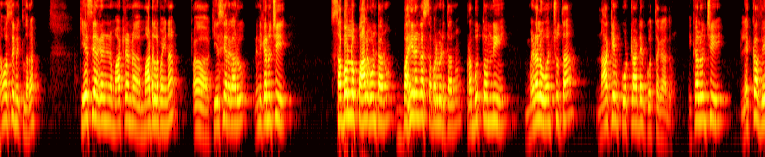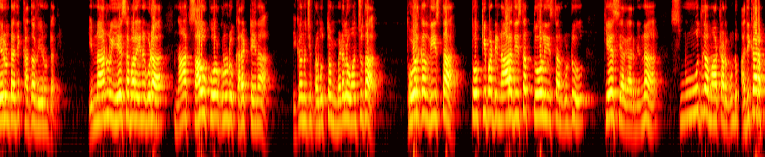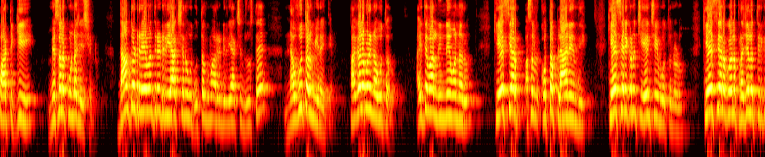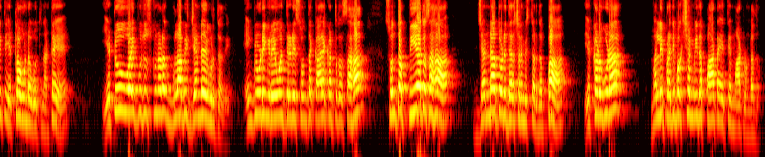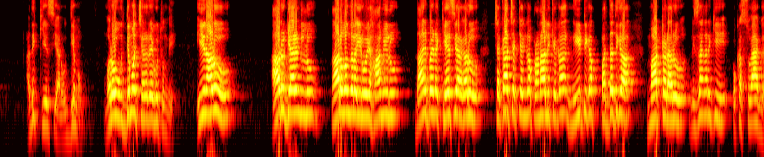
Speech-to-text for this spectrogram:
నమస్తే మిత్రులరా. కేసీఆర్ గారు నేను మాట్లాడిన మాటలపైన కేసీఆర్ గారు నేను ఇక నుంచి సభల్లో పాల్గొంటాను బహిరంగ సభలు పెడతాను ప్రభుత్వంని మెడలు వంచుతా నాకేం కొట్లాడడం కొత్త కాదు. ఇక నుంచి లెక్క వేరుంటుంది కథ వేరుంటుంది. ఇన్నాళ్ళు ఏ సభలైనా కూడా నా చావు కోరుకునుడు కరెక్టేనా? ఇక నుంచి ప్రభుత్వం మెడలు వంచుతా తోడకలు తీస్తా తొక్కిపట్టి నార తీస్తా తోలు తీస్తా అనుకుంటూ కేసీఆర్ గారు నిన్న స్మూత్గా మాట్లాడుకుంటూ అధికార పార్టీకి మెసలకుండా చేసిండు. దాంతో రేవంత్ రెడ్డి రియాక్షన్ ఉత్తమ్ కుమార్ రెడ్డి రియాక్షన్ చూస్తే నవ్వుతారు మీరైతే. పగలబడి నవ్వుతారు. అయితే వాళ్ళు నిన్నేమన్నారు? కేసీఆర్ అసలు కొత్త ప్లాన్ ఏంది? కేసీఆర్ ఇక్కడ నుంచి ఏం చేయబోతున్నాడు? కేసీఆర్ ఒకవేళ ప్రజల్లో తిరిగితే ఎట్లా ఉండబోతుంది? అంటే ఎటు వైపు చూసుకున్నాడో గులాబీ జెండా ఎగురుతుంది. ఇంక్లూడింగ్ రేవంత్ రెడ్డి సొంత కార్యకర్తతో సహా సొంత పియతో సహా జెండాతోటి దర్శనమిస్తాడు తప్ప ఎక్కడ కూడా మళ్ళీ ప్రతిపక్షం మీద పాట అయితే మాట ఉండదు. అది కేసీఆర్ ఉద్యమం. మరో ఉద్యమం చెలరేగుతుంది. ఈనాడు ఆరు గ్యారెంటీలు నాలుగు వందల ఇరవై హామీలు దానిపైన కేసీఆర్ గారు చకాచక్యంగా ప్రణాళికగా నీటిగా పద్ధతిగా మాట్లాడారు. నిజంగానికి ఒక స్వాగ్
